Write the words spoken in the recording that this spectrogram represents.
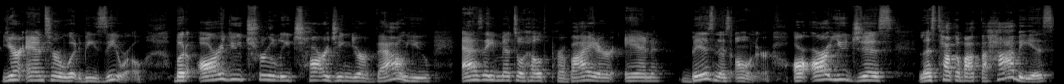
your answer would be zero. But are you truly charging your value as a mental health provider and business owner? Or are you just, let's talk about the hobbyist,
